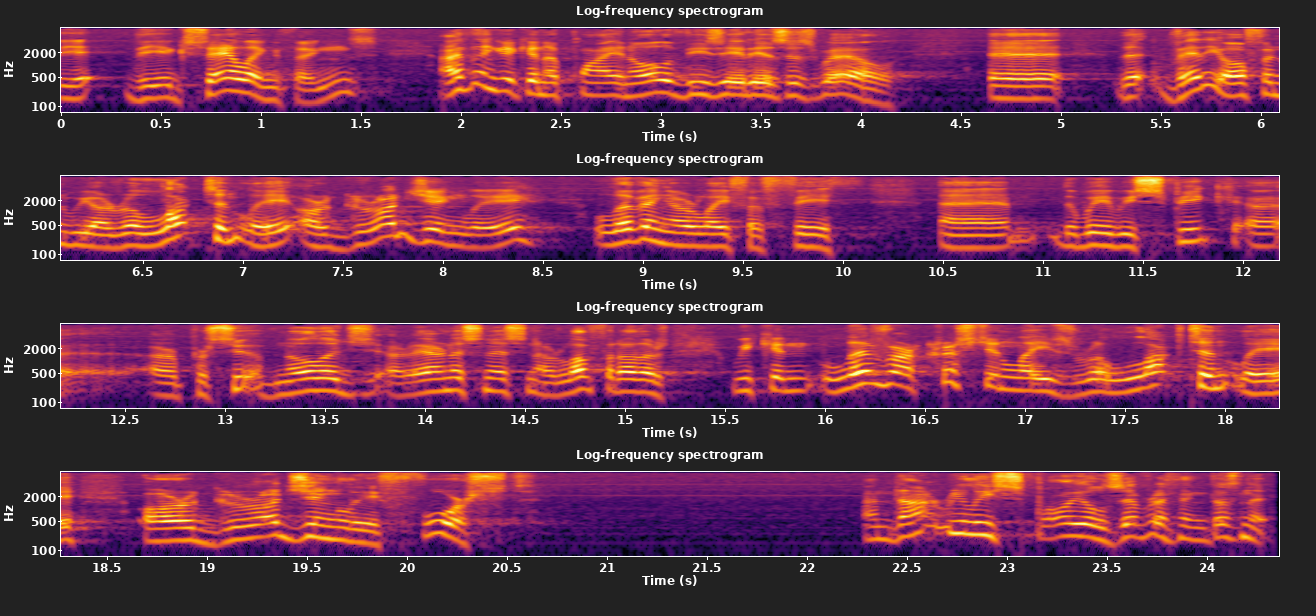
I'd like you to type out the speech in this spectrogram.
the, the excelling things. I think it can apply in all of these areas as well. Uh, that very often we are reluctantly or grudgingly living our life of faith. Uh, the way we speak, uh, our pursuit of knowledge, our earnestness, and our love for others, we can live our Christian lives reluctantly or grudgingly, forced and that really spoils everything, doesn't it?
